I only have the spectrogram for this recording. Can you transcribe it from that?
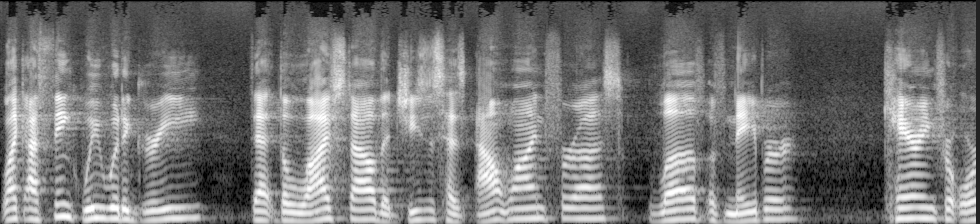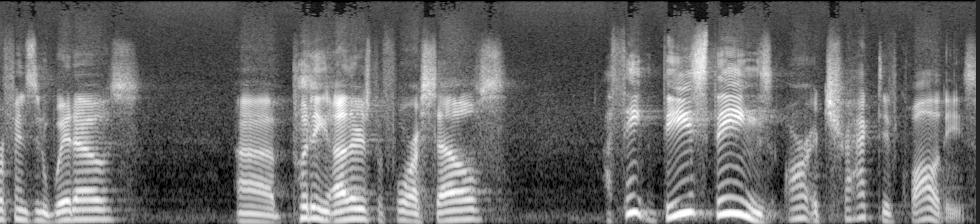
like I think we would agree that the lifestyle that Jesus has outlined for us love of neighbor, caring for orphans and widows, uh, putting others before ourselves I think these things are attractive qualities.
